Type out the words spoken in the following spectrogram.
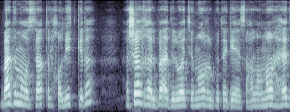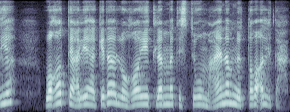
بعد ما وزعت الخليط كده هشغل بقى دلوقتي نار البوتاجاز على نار هادية وأغطي عليها كده لغاية لما تستوي معانا من الطبقة اللي تحت.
